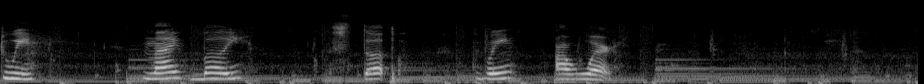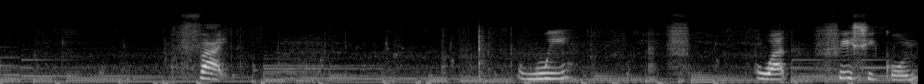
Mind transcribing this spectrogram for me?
Three. My body stop being aware. Five. We what physical,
